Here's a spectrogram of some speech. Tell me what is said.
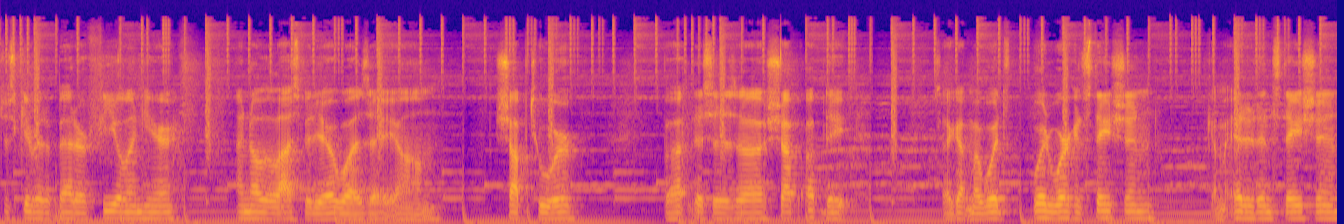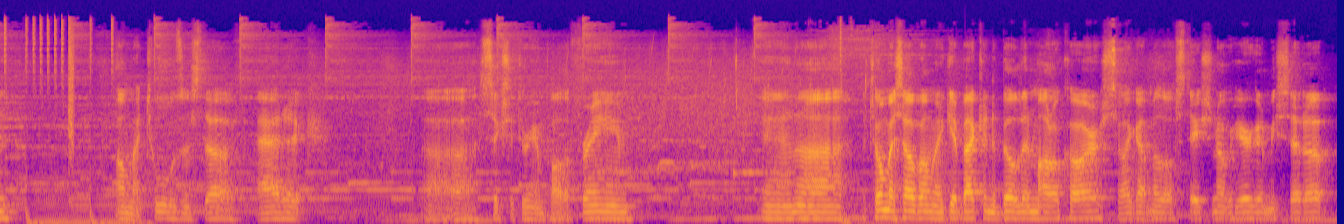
just give it a better feel in here. I know the last video was a um, shop tour, but this is a shop update. So I got my wood woodworking station, got my editing station, all my tools and stuff, attic, uh, 63 Impala frame. And uh, I told myself I'm gonna get back into building model cars, so I got my little station over here gonna be set up.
